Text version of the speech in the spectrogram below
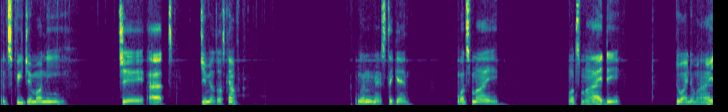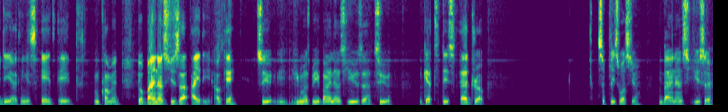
it's pjmoneyj at gmail.com. I'm gonna next again. What's my what's my ID? Do I know my ID? I think it's 88. I'm coming. Your Binance user ID, okay? So you, you must be a Binance user to get this airdrop. So please, what's your Binance user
